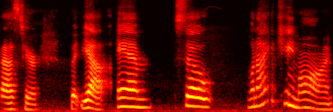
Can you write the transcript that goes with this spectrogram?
fast here. But yeah, and so when I came on,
